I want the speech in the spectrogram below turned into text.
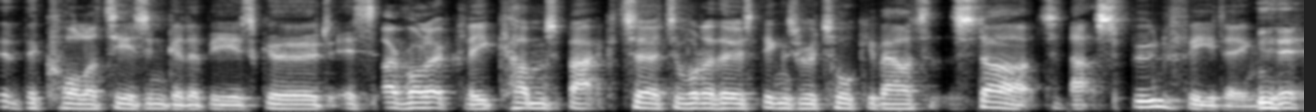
the quality isn't going to be as good. It's ironically comes back to, to one of those things we were talking about at the start, that spoon feeding. Yeah.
